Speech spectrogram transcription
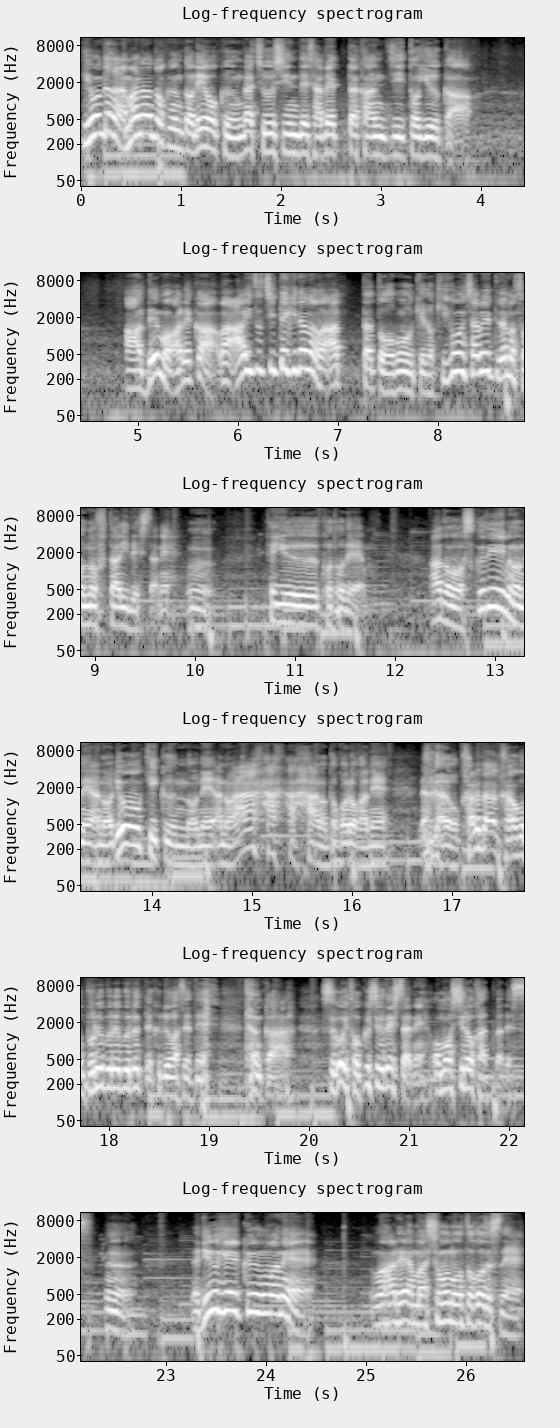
基本だからマナド君とレオ君が中心で喋った感じというか、あ、でもあれか。まあ、相づち的なのはあったと思うけど、基本喋ってたのはその二人でしたね。うん。っていうことで。あと、スクリームのね、あの、りょうきくんのね、あの、あはははのところがね、なんか体が顔をブルブルブルって震わせて、なんか、すごい特殊でしたね。面白かったです。うん。竜兵くんはね、まあ、あれは魔性の男ですね。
